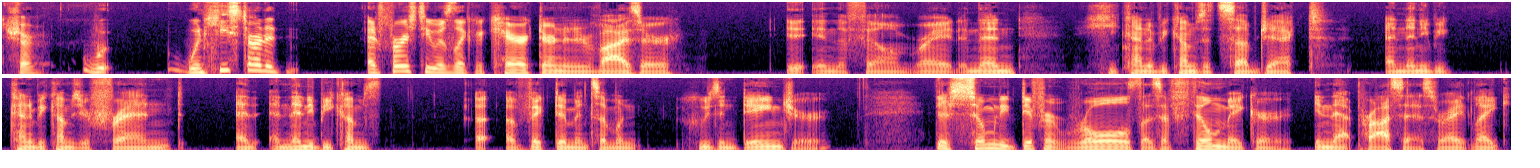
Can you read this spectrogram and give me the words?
Sure. When he started at first he was like a character and an advisor in the film right? And then he kind of becomes its subject and then he be, kind of becomes your friend and and then he becomes a, a victim and someone who's in danger. There's so many different roles as a filmmaker in that process right? Like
